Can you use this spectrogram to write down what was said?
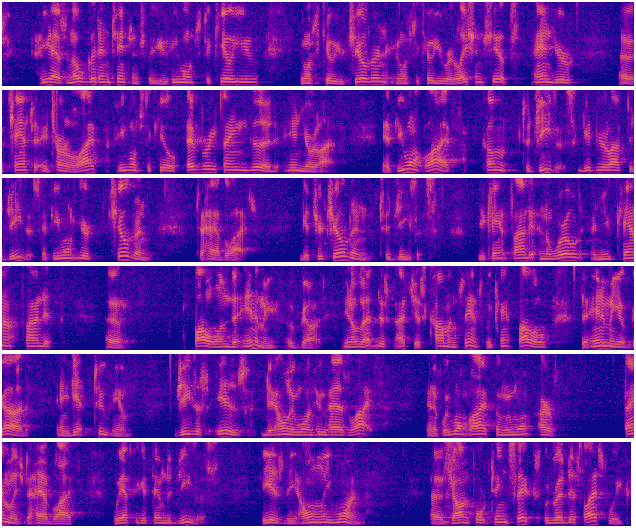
He has no good intentions for you. He wants to kill you. He wants to kill your children. He wants to kill your relationships and your uh, chance at eternal life. He wants to kill everything good in your life. If you want life, come to Jesus. Give your life to Jesus. If you want your children to have life, get your children to Jesus. You can't find it in the world, and you cannot find it uh, following the enemy of God. You know that just that's just common sense. We can't follow the enemy of God and get to Him. Jesus is the only one who has life. And if we want life and we want our families to have life, we have to get them to Jesus. He is the only one Uh, John 14, 6, we read this last week.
